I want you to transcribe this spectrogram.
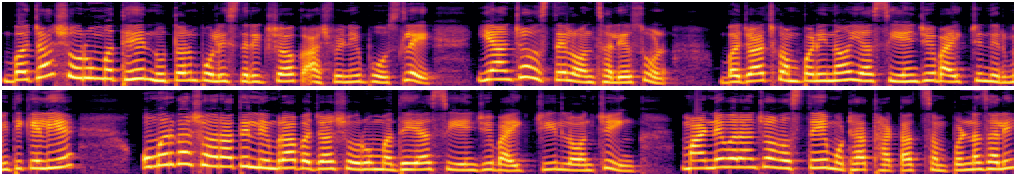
बजाज शोरूममध्ये नूतन पोलीस निरीक्षक अश्विनी भोसले यांच्या हस्ते लॉन्च झाली असून बजाज कंपनीनं या सी एन जी बाईकची निर्मिती केली आहे. उमरगा शहरातील निमरा बजाज शोरूममध्ये या सी एन जी बाईकची लॉन्चिंग मान्यवरांच्या हस्ते मोठ्या थाटात संपन्न झाली.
